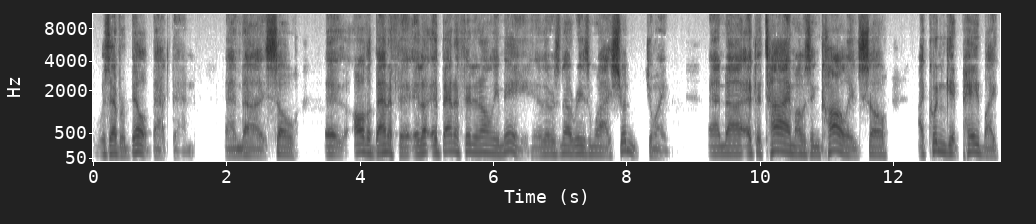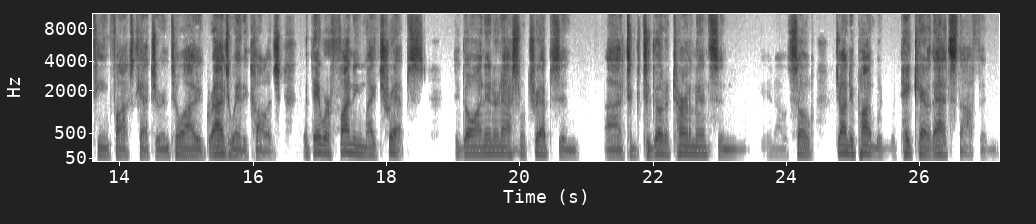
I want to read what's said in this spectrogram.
was ever built back then and uh, so uh, all the benefit it, it, benefited only me. There was no reason why I shouldn't join. And uh, at the time, I was in college, so I couldn't get paid by Team Foxcatcher until I graduated college. But they were funding my trips to go on international trips and uh, to to go to tournaments, and so John Dupont would, would take care of that stuff, and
